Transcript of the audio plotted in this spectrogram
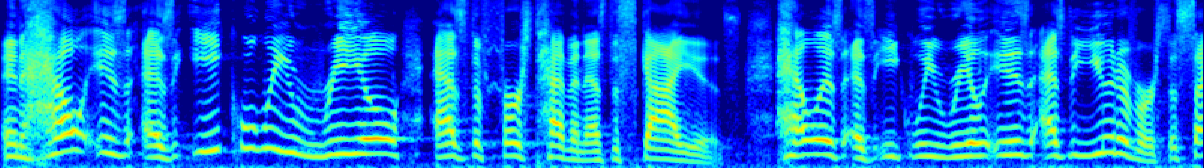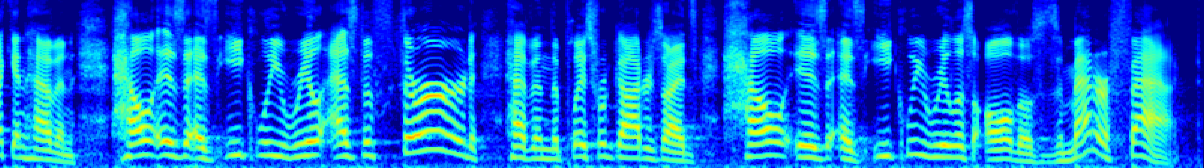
And hell is as equally real as the first heaven, as the sky is. Hell is as equally real is as the universe, the second heaven. Hell is as equally real as the third heaven, the place where God resides. Hell is as equally real as all those. As a matter of fact,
